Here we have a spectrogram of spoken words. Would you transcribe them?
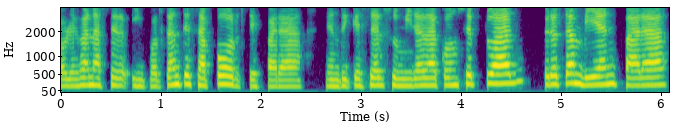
o les van a hacer importantes aportes para enriquecer su mirada conceptual, pero también para,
